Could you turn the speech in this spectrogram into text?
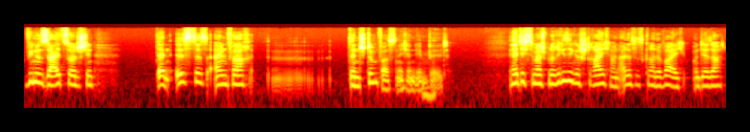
wie eine Salzsäule stehen, dann ist es einfach, dann stimmt was nicht in dem Bild. Hätte ich zum Beispiel riesige Streicher und alles ist gerade weich und der sagt,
